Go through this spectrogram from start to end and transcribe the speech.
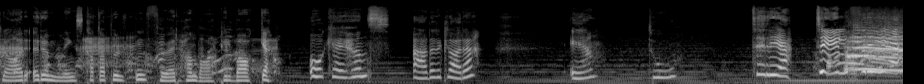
klar rømningskatapulten før han var tilbake. OK, høns. Er dere klare? Én, to, tre. Til freden!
